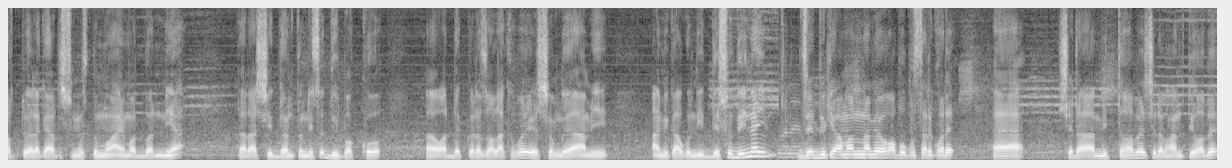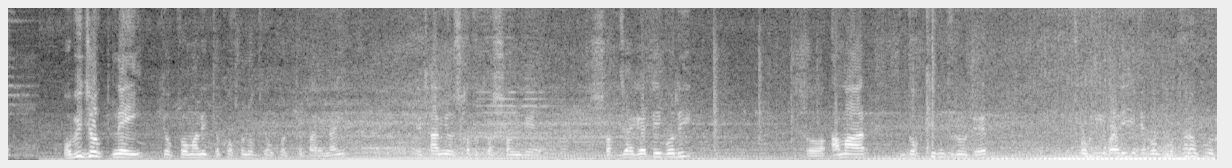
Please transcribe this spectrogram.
অর্থ এলাকার সমস্ত মায় মতবাদ নিয়ে তারা সিদ্ধান্ত নিছে, দুই পক্ষ অর্ধেক করে জলা খাব। এর সঙ্গে আমি আমি কাউকে নির্দেশও দিই নাই যে দিকে আমার নামে অপপ্রচার করে। হ্যাঁ সেটা মিথ্যা হবে, সেটা ভ্রান্তি হবে। অভিযোগ নেই, কেউ প্রমাণিত কখনো কেউ করতে পারে নাই। এটা আমিও সততার সঙ্গে সব জায়গাতেই বলি। তো আমার দক্ষিণ রুটের চকিবাড়ি এবং মথুরাপুর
